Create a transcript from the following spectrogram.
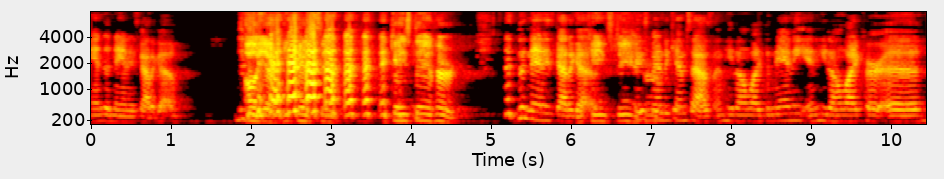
and the nanny's got to go. Oh, yeah, he can't stand- he can't stand her. the nanny's got to go. He can't stand He's her. been to Kim's house and he don't like the nanny and he don't like her. Uh,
